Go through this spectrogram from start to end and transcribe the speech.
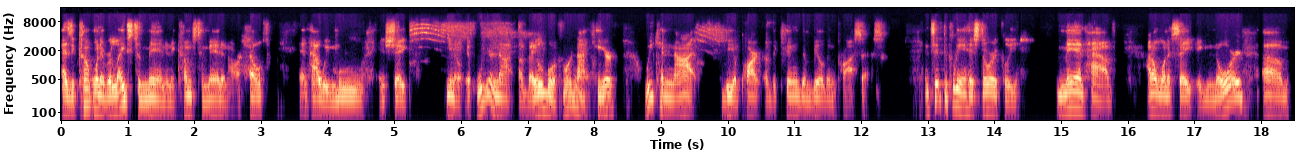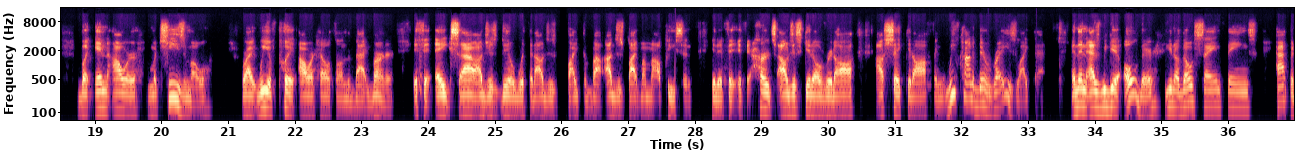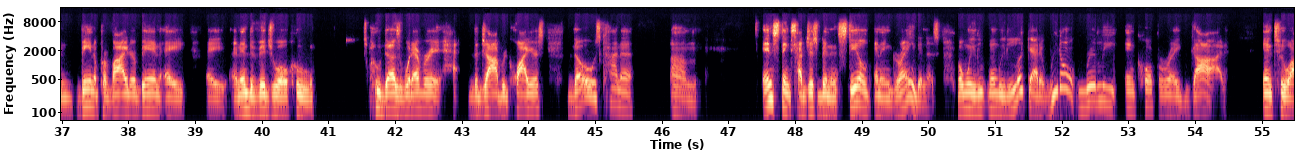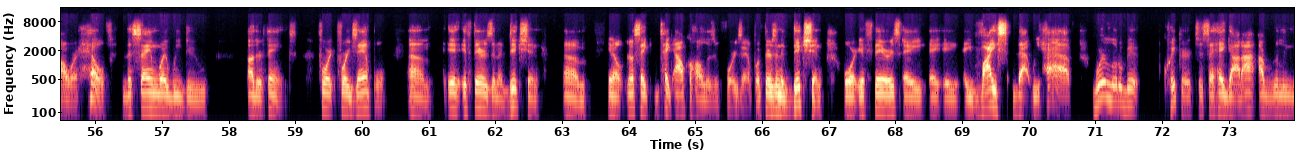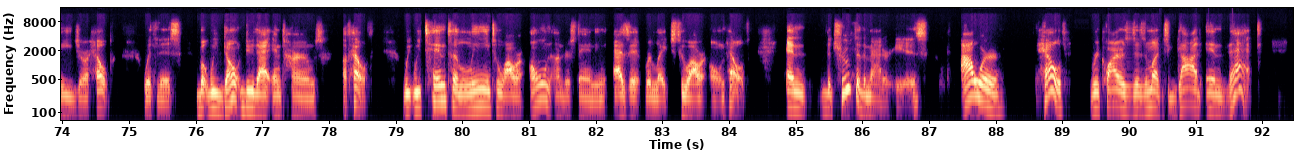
As it comes when it relates to men and it comes to men and our health and how we move and shake, you know, if we are not available, if we're not here, we cannot be a part of the kingdom building process. And typically and historically, men have, I don't want to say ignored, um, but in our machismo, right? We have put our health on the back burner. If it aches out, I'll just deal with it. I'll just bite the I'll just bite my mouthpiece and if it if it hurts, I'll just get over it all. I'll shake it off. And we've kind of been raised like that. And then as we get older, you know, those same things happen. Being a provider, being a a an individual who who does whatever it the job requires, those kind of um, instincts have just been instilled and ingrained in us. But when we, when we look at it, we don't really incorporate God into our health the same way we do other things. For, for example, um, if, if, there's an addiction, um, you know, let's say take alcoholism, for example. If there's an addiction or if there's a, a, a, a vice that we have, we're a little bit quicker to say, hey, God, I, I really need your help with this but we don't do that in terms of health. We, we tend to lean to our own understanding as it relates to our own health. And the truth of the matter is, our health requires as much God in that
